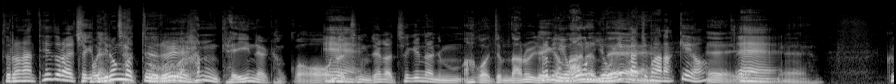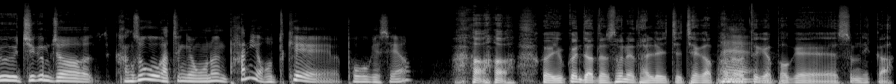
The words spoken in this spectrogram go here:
드러난 태도랄지 뭐 이런 것들을 한 개인을 갖고 예. 오늘 지금 제가 최 기자님하고 좀 나눌 얘기가 많은데 여기까지만 할게요. 예, 예, 예. 예. 그 지금 저 강서구 같은 경우는 판이 어떻게 보고 계세요? 그 유권자들 손에 달려 있지 제가 판을 네. 어떻게 보겠습니까?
